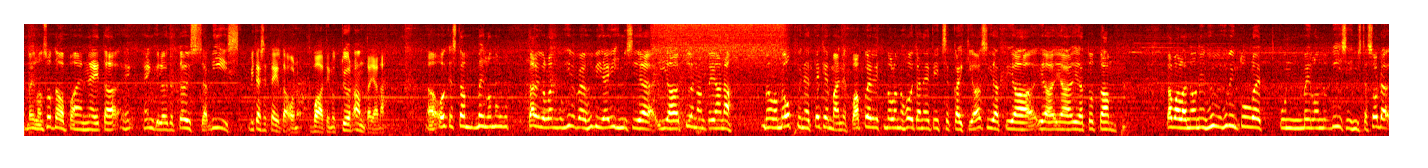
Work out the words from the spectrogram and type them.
Meillä on sotapaineita henkilöitä töissä viisi. Mitä se teiltä on vaatinut työnantajana? Oikeastaan meillä on ollut tarjolla niin hirveän hyviä ihmisiä ja työnantajana me olemme oppineet tekemään ne paperit, me olemme hoitaneet itse kaikki asiat ja, ja, ja, ja tota, tavallaan ne on niin hy, hyvin tulleet, kun meillä on viisi ihmistä soda,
